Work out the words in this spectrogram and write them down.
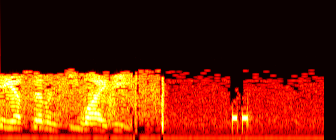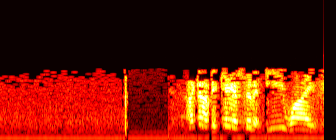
KF7EYD. I copy KF7EYV.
